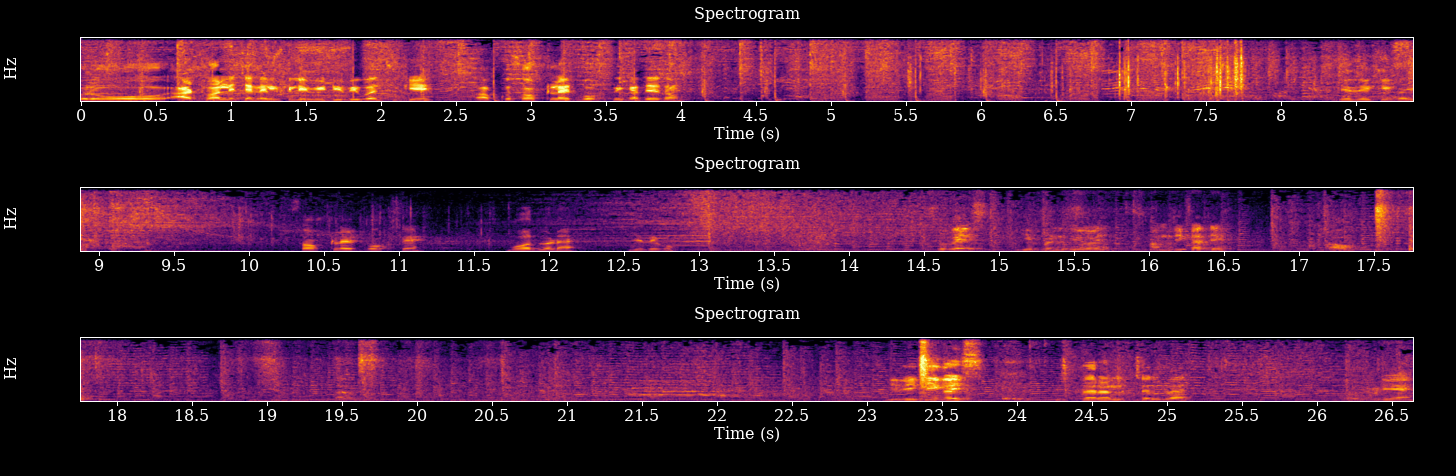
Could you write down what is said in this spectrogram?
और वो आर्ट वाले चैनल के लिए वीडियो भी बन चुकी है। आपको सॉफ्ट लाइट बॉक्स दिखा देता हूँ। ये देखिए भाई सॉफ्ट लाइट बॉक्स है। बहुत बड़ा है ये देखो। तो गाइस ये बन गया है हम दिखाते हैं। आओ। ये देखिए गाइस इस तरह चल रहा है। बहुत बढ़िया है।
